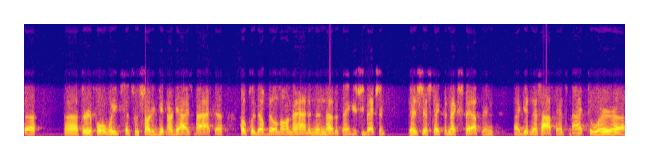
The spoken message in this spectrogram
uh, uh, three or four weeks since we started getting our guys back. Uh, hopefully, they'll build on that. And then the other thing, as you mentioned, is just take the next step in uh, getting this offense back to where uh,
